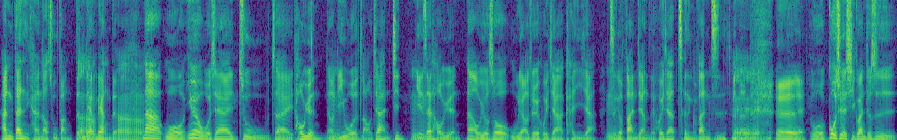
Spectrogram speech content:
啊，你但是你看得到厨房灯亮亮的。Uh huh. uh. 那我因为我现在住在桃园，然后离我老家很近，嗯、也在桃园。那我有时候无聊就会回家看一下，吃个饭这样子，嗯、回家蹭个饭吃。对对对，我过去的习惯就是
